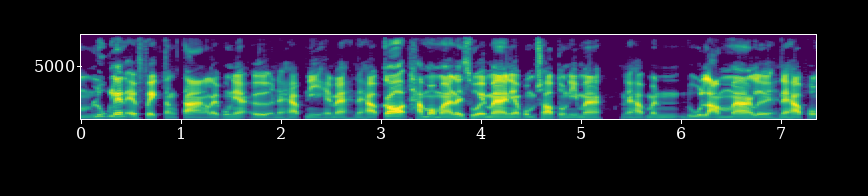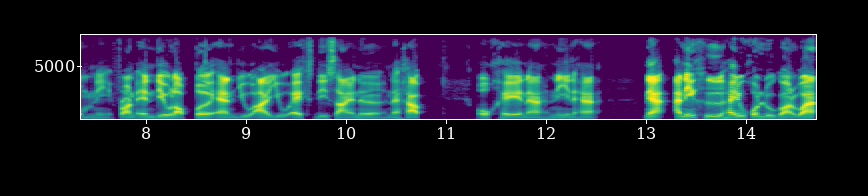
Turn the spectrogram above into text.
ำลูกเล่นเอฟเฟกต่างๆ อะไรพวกเนี้ยเออนะครับนี่เห็นไหมนะครับก็ทำออกมาได้สวยมากเนี่ยผมชอบตรงนี้มากนะครับมันดูล้ำมากเลยนะครับผมนี่ front end developer and UI UX designer นะครับโอเคนะนี่นะฮะเนี่ยอันนี้คือให้ทุกคนดูก่อนว่า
